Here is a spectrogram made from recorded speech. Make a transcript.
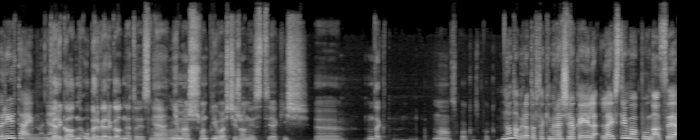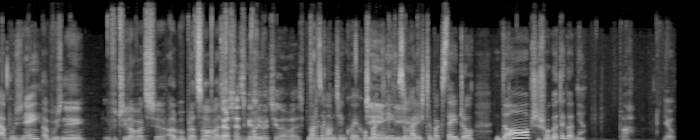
y, real time, no nie? wiarygodne, uber wiarygodne to jest, nie? Aha. Nie masz wątpliwości, że on jest jakiś, e, no tak, no spoko, spoko. No dobra, to w takim razie okej, li- live stream o północy, a później... A później wychillować się albo pracować. Troszeczkę bo- się wychillować. Bardzo wam dziękuję chłopaki, Dzięki. słuchaliście backstage'u. Do przyszłego tygodnia. Pa. Jo.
